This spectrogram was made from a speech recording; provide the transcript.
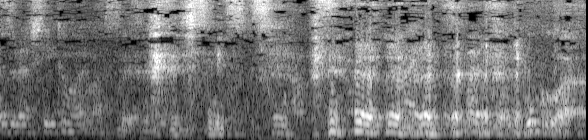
珍しいと思います。はい、僕は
